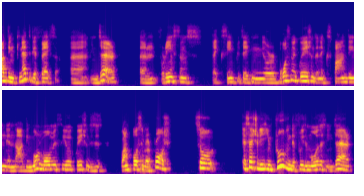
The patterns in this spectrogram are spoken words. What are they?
adding kinetic effects uh, in there. Um, for instance, like simply taking your Boltzmann equation and expanding and adding more moments to your equation. This is one possible approach. So essentially improving the fluid models in there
